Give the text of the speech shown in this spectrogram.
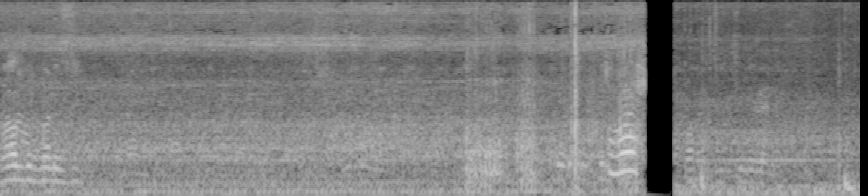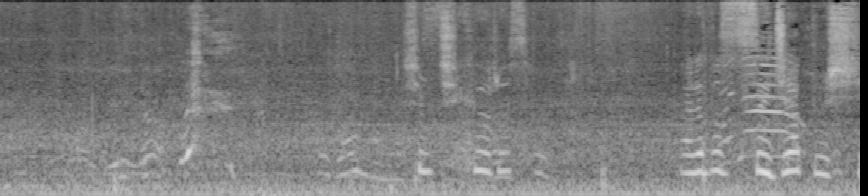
Kaldır valizi. Şimdi çıkıyoruz. Araba sıcakmış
